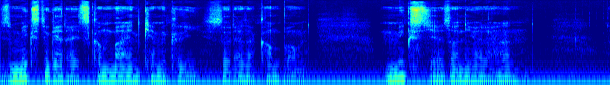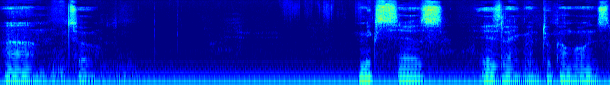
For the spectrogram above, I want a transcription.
Is mixed together. It's combined chemically. So that's a compound. Mixtures, on the other hand, um, so mixtures is like when two compounds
